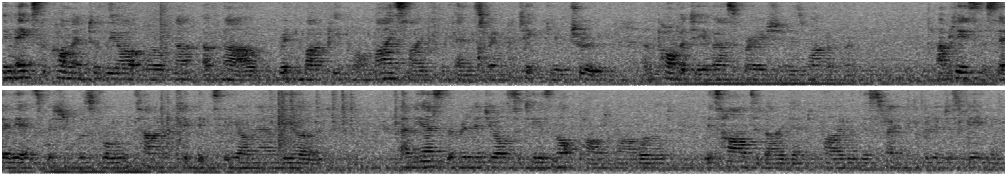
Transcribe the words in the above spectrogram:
It makes the comment of the art world of now, written by people on my side of the fence, ring particularly true, and poverty of aspiration is one of them. I'm pleased to say the exhibition was full, time tickets, the young and the old. And yes, the religiosity is not part of our world. It's hard to identify with the strength of religious feeling.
